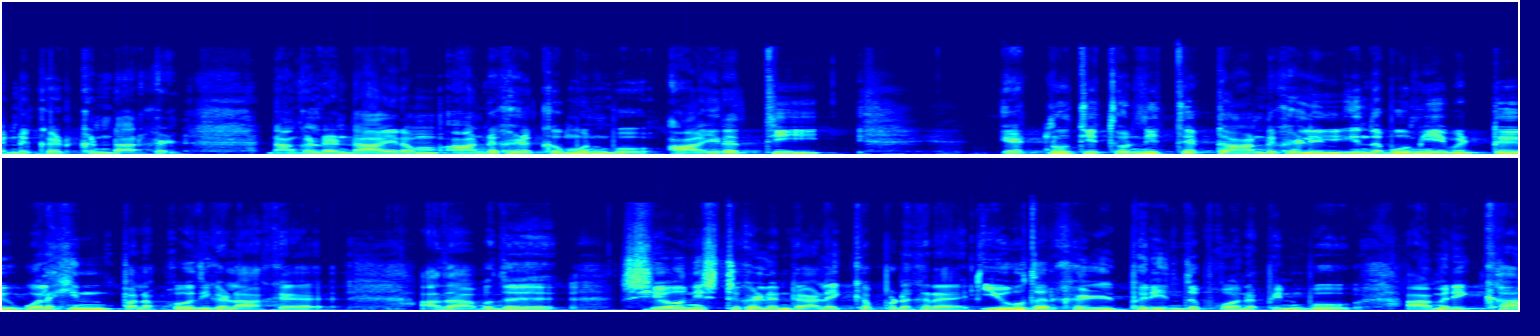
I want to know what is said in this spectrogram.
என்று கேட்கின்றார்கள். நாங்கள் ரெண்டாயிரம் ஆண்டுகளுக்கு முன்பு ஆயிரத்தி எட்நூற்றி தொண்ணூத்தெட்டு ஆண்டுகளில் இந்த பூமியை விட்டு உலகின் பல பகுதிகளாக அதாவது சியோனிஸ்டுகள் என்று அழைக்கப்படுகிற யூதர்கள் பிரிந்து போன பின்பு அமெரிக்கா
